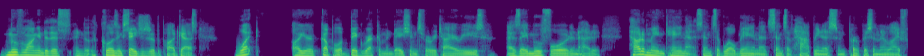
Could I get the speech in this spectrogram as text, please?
move along into this into the closing stages of the podcast, what are your couple of big recommendations for retirees as they move forward and how to how to maintain that sense of well-being and that sense of happiness and purpose in their life?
